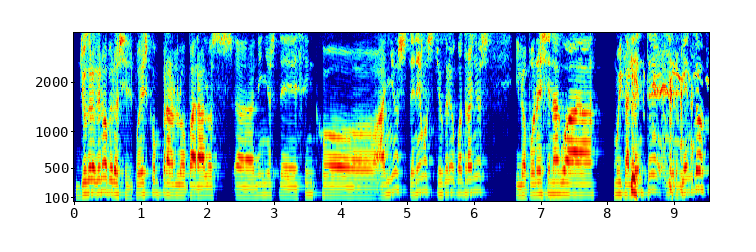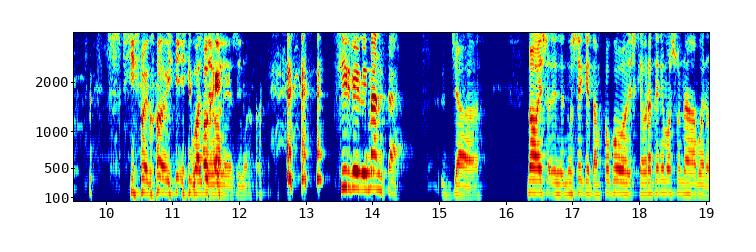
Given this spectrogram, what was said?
yo creo que no, pero si puedes comprarlo para los eh, niños de 5 años, tenemos, yo creo, 4 años, y lo pones en agua muy caliente, hirviendo, y luego igual te vale, si no. Sirve de manta. Ya. No, eso, eh, no sé, que tampoco es que ahora tenemos una, bueno,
